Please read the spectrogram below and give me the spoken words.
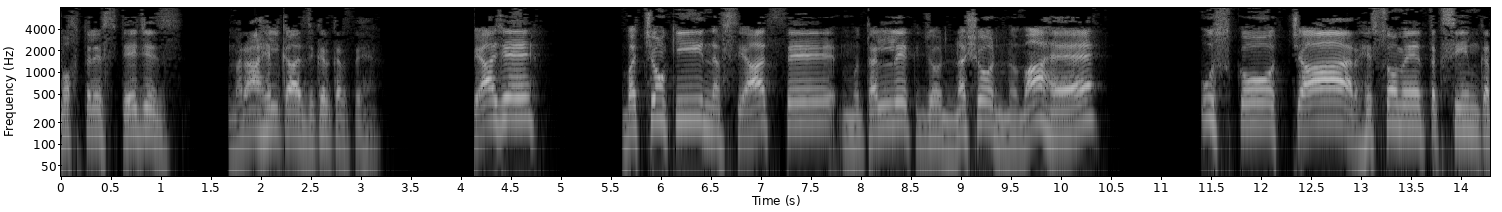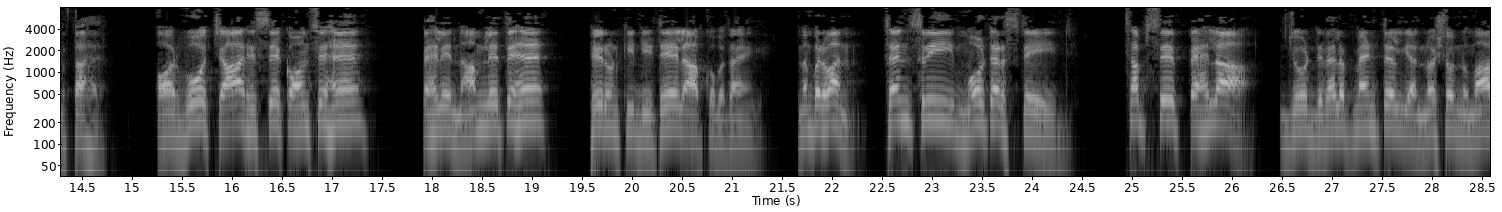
مختلف سٹیجز مراحل کا ذکر کرتے ہیں پیاجے بچوں کی نفسیات سے متعلق جو نشو نما ہے اس کو چار حصوں میں تقسیم کرتا ہے اور وہ چار حصے کون سے ہیں پہلے نام لیتے ہیں پھر ان کی ڈیٹیل آپ کو بتائیں گے number one sensory motor stage سب سے پہلا جو ڈیولپمنٹل یا نشو نما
